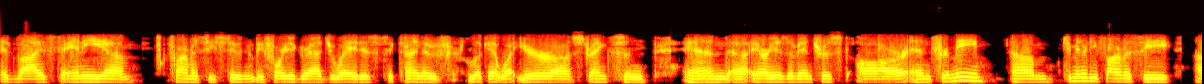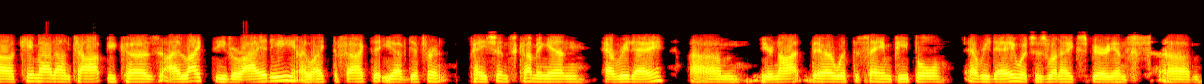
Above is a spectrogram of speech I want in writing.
advise to any um, pharmacy student before you graduate is to kind of look at what your uh, strengths and and uh, areas of interest are. And for me, um, community pharmacy uh, came out on top because I like the variety. I like the fact that you have different patients coming in every day. Um, you're not there with the same people every day, which is what I experienced um,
